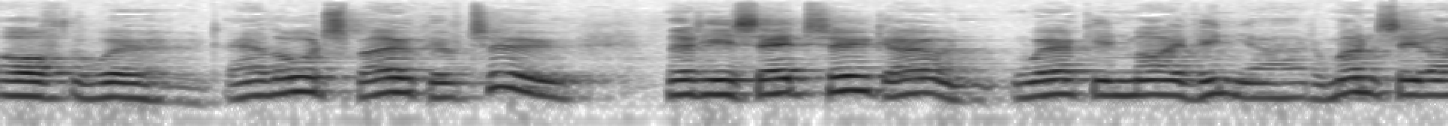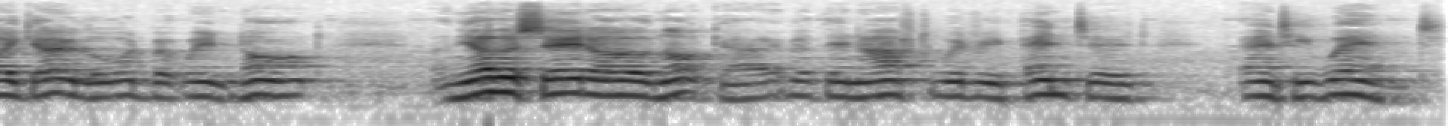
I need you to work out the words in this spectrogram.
of the word. Our Lord spoke of two that he said to go and work in my vineyard. And one said, I go, Lord, but went not. And the other said, I will not go, but then afterward repented and he went.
